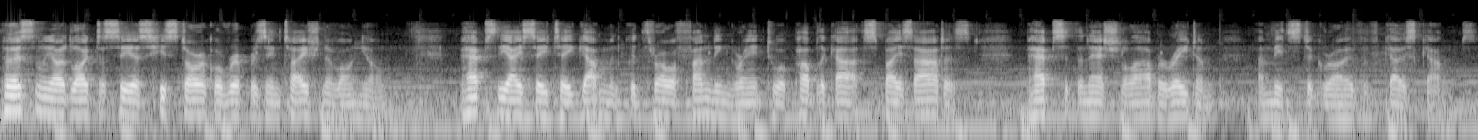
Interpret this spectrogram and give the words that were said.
Personally, I'd like to see a historical representation of Onyong. Perhaps the ACT government could throw a funding grant to a public arts space artist, perhaps at the National Arboretum, amidst a grove of ghost gums.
